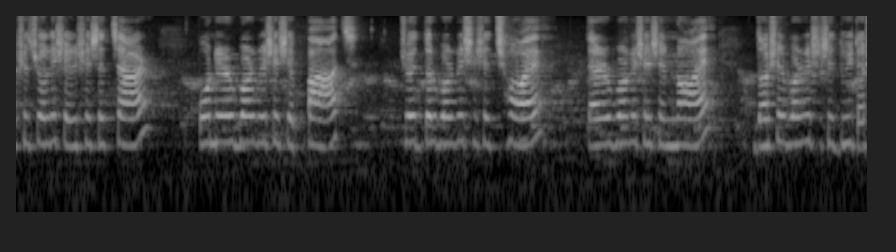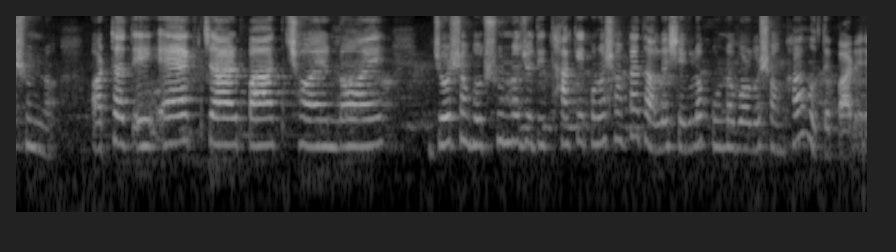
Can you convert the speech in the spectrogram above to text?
একশো চুয়াল্লিশ, এর শেষে চার পনেরোর বর্গের শেষে পাঁচ চোদ্দোর বর্গের শেষে ছয় তেরোর বর্গের শেষে নয় দশের বর্গের শেষে দুইটা শূন্য। অর্থাৎ এই এক, চার, পাঁচ, ছয়, নয় জোড় সংখ্যক শূন্য যদি থাকে কোনো সংখ্যা, তাহলে সেগুলো পূর্ণবর্গ সংখ্যা হতে পারে।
